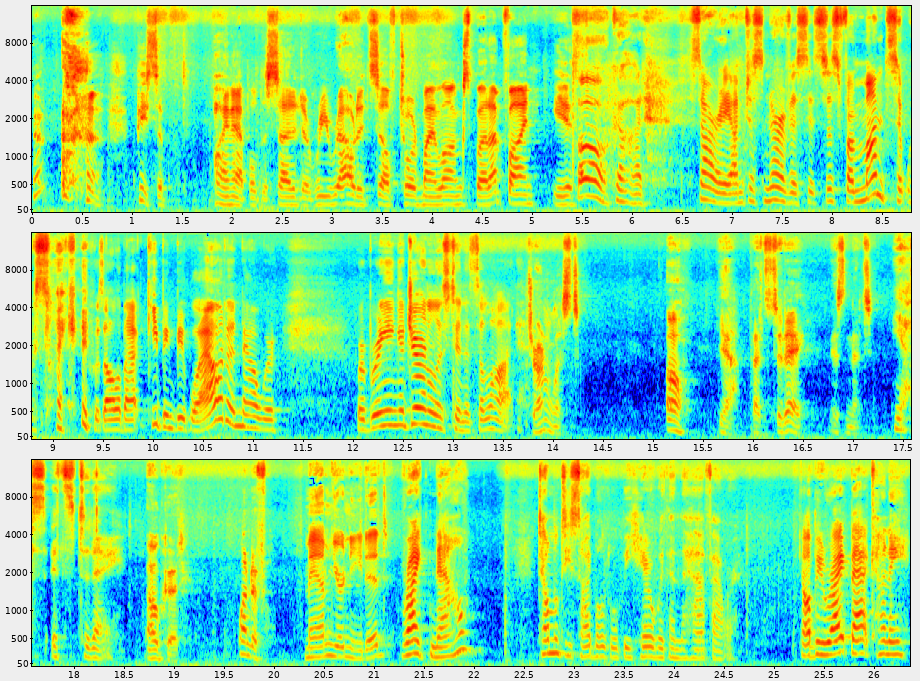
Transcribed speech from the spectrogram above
Piece of pineapple decided to reroute itself toward my lungs, but I'm fine, Edith. Oh, God. Sorry, I'm just nervous. It's just for months it was like it was all about keeping people out, and now we're we're bringing a journalist in. It's a lot. Journalist. Oh, yeah, that's today, isn't it? Yes, it's today. Oh, good. Wonderful. Ma'am, you're needed. Right now? Tumulty Seibold will be here within the half hour. I'll be right back, honey.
